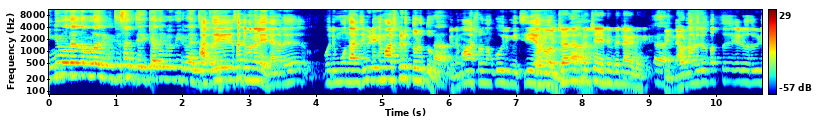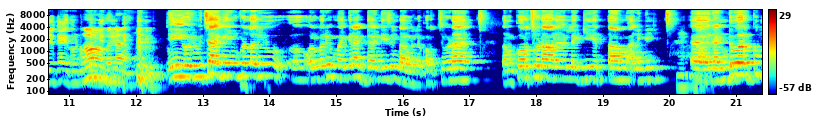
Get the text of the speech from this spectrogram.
ഇനി മുതൽ നമ്മൾ ഒരുമിച്ച് സഞ്ചരിക്കാൻ നിങ്ങൾ അത് തീരുമാനിച്ചു സത്യം പറഞ്ഞല്ലേ ഞങ്ങൾ ഒരു മൂന്നാലഞ്ച് വീഡിയോ ഒക്കെ മാഷിന് എടുത്തു കൊടുത്തു. പിന്നെ മാഷ് നമുക്ക് ഒരുമിച്ച് ചെയ്യാൻ പിന്നെ അവിടെ പിന്നെ അവിടെ ഞങ്ങളൊരു പത്ത് എഴുപത് വീഡിയോ ഒക്കെ ആയതുകൊണ്ട് പിന്നെ. ഈ ഒരുമിച്ച് ആയി കഴിയുമ്പോഴുള്ളൊരു ഒരു ഉള്ളൊരു ഭയങ്കര അഡ്വാന്റേജ് ഉണ്ടാവുമല്ലോ. കുറച്ചുകൂടെ നമുക്ക് കുറച്ചുകൂടെ ആളുകളിലേക്ക് എത്താം. അല്ലെങ്കിൽ രണ്ടു രണ്ടുപേർക്കും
